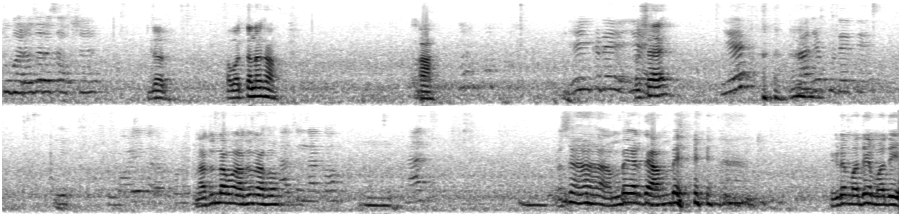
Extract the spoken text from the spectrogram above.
तू जरा हा बत्ताना खा. हा. ये इकडे ये. कसं आहे. नाचून दाखव नाचून दाखव. असं हा हा आंबे करते आंबे. इकडे मध्ये मध्ये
